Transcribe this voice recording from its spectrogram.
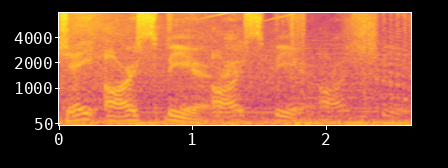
J.R. Spear. R. Spear. R. Spear.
